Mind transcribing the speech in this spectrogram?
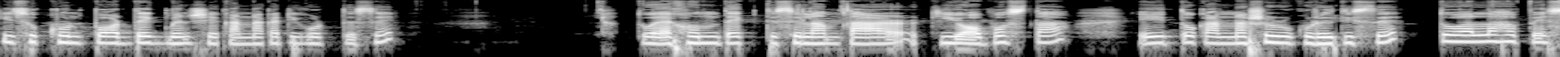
কিছুক্ষণ পর দেখবেন সে কান্নাকাটি করতেছে। তো এখন দেখতেছিলাম তার কি অবস্থা। এই তো কান্না শুরু করে দিছে। তো আল্লাহ হাফেজ।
